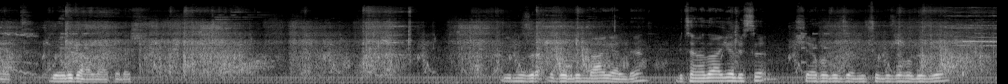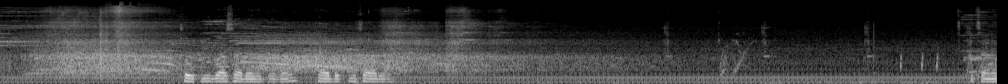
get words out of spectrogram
Evet. Böyle de aldı arkadaş. Bir mızraklı goblin daha geldi. Bir tane daha gelirse şey yapabileceğim. 3 yıldız yapabileceğim. Çok büyük hasar yedik buradan. Kaybetmiş olabilirim. Bir tane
